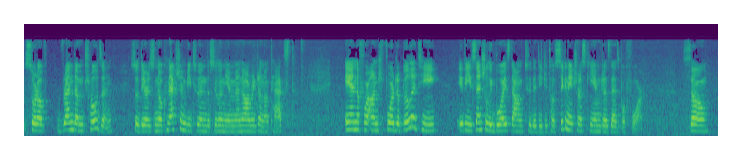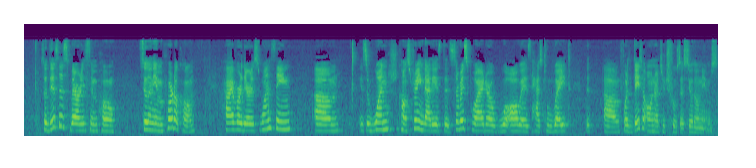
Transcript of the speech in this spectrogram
sort of random chosen, so there is no connection between the pseudonym and the original text. And for unforgeability, it essentially boils down to the digital signature scheme just as before. So, so this is very simple pseudonym protocol. However, there is one thing, um, is one constraint that is the service provider will always has to wait the, uh, for the data owner to choose the pseudonyms.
